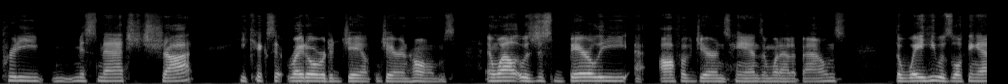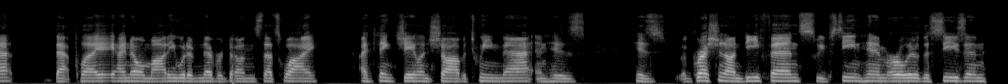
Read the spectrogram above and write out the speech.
pretty mismatched shot, he kicks it right over to J- Jaren Holmes. And while it was just barely off of Jaren's hands and went out of bounds, the way he was looking at that play, I know Amadi would have never done. So that's why I think Jalen Shaw, between that and his his aggression on defense, we've seen him earlier this season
